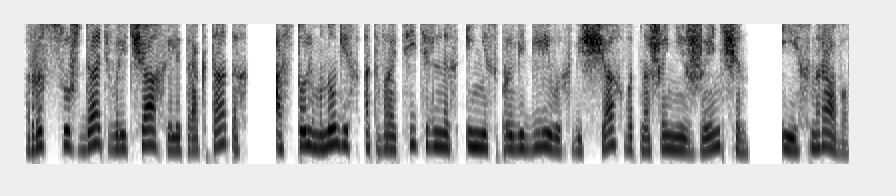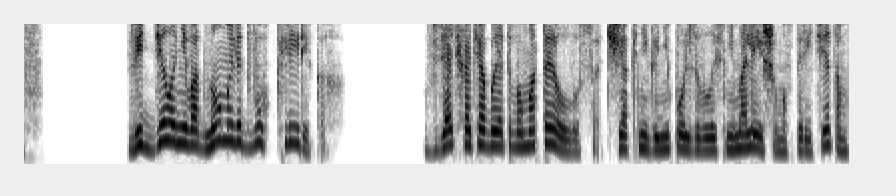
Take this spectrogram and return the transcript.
рассуждать в речах или трактатах о столь многих отвратительных и несправедливых вещах в отношении женщин и их нравов. Ведь дело не в одном или двух клириках. Взять хотя бы этого Матеолуса, чья книга не пользовалась ни малейшим авторитетом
